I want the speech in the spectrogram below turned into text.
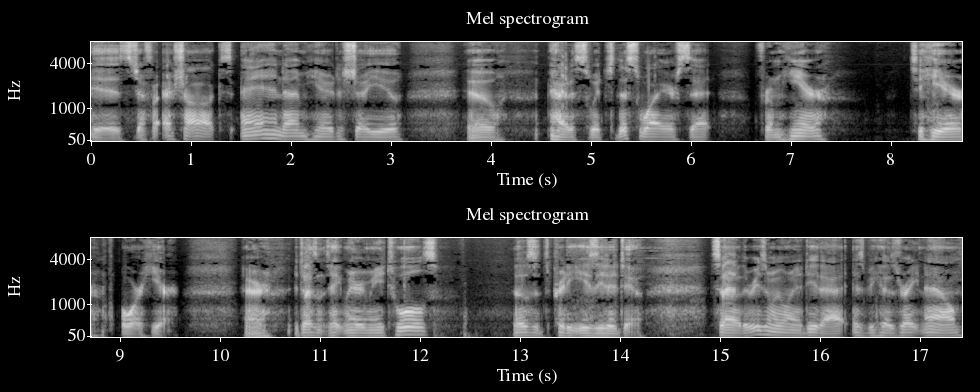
is Jeff Shocks, and I'm here to show you how, to switch this wire set from here to here or here. It doesn't take very many tools. Those it's pretty easy to do. So the reason we want to do that is because right now,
